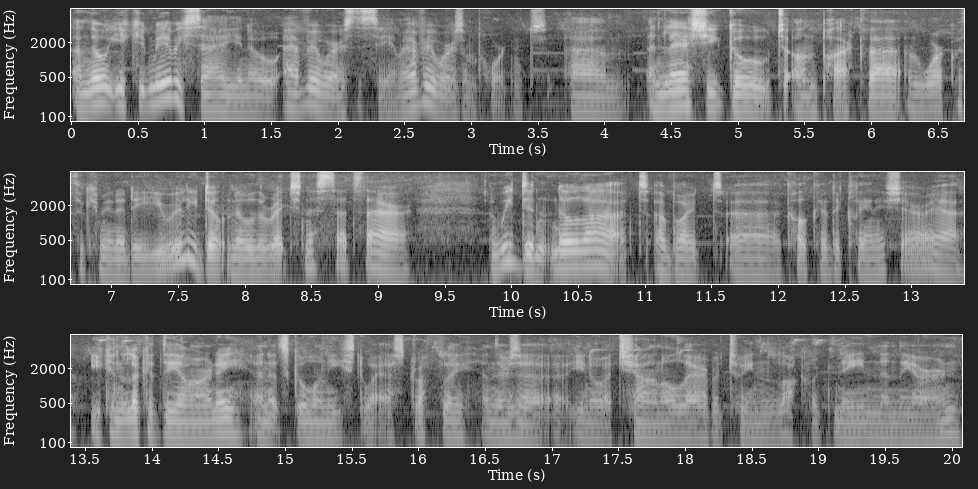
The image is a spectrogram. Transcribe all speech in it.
and though you could maybe say, you know, everywhere is the same, everywhere is important, um, unless you go to unpack that and work with the community, you really don't know the richness that's there. And we didn't know that about uh, Cuilcagh to Cleenish area. You can look at the Arney and it's going east-west roughly, and there's a you know a channel there between Lough Macnean and the Erne.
